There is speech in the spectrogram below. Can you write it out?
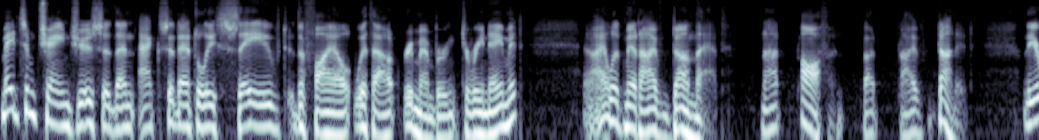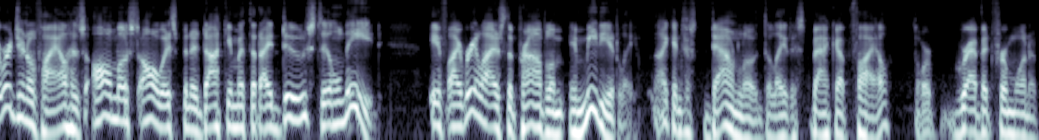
made some changes, and then accidentally saved the file without remembering to rename it. I'll admit I've done that. Not often, but I've done it. The original file has almost always been a document that I do still need. If I realize the problem immediately, I can just download the latest backup file, or grab it from one of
